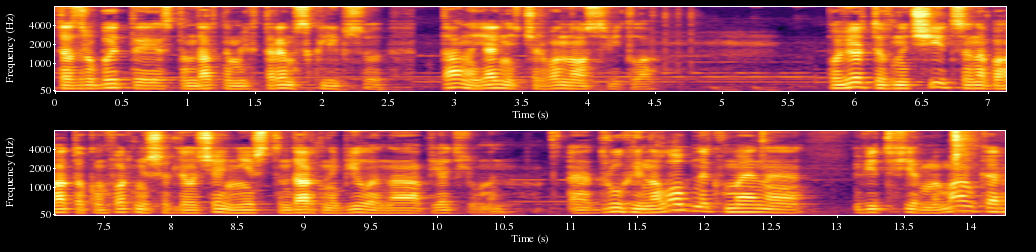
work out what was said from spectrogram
та зробити стандартним ліхтарем з кліпсою та наявність червоного світла. Повірте, вночі це набагато комфортніше для очей, ніж стандартне біле на 5 люмен. Е, Другий налобник в мене від фірми Manker.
